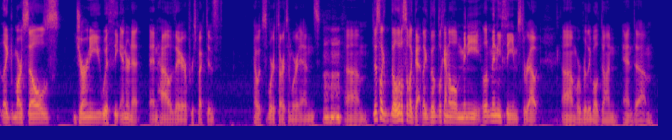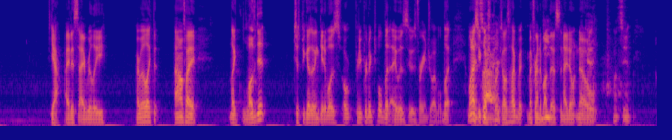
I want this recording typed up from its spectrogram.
like Marcel's journey with the internet and how their perspective, how it's where it starts and where it ends. Mm-hmm. Um, just like the little stuff like that, like the, the kind of little mini little mini themes throughout, um, were really well done. And um, yeah, I just I really, I really liked it. I don't know if I like loved it just because I think it was pretty predictable, but it was it was very enjoyable. But I want to ask you a question, alright. Perks. I was talking to my friend about You- this, and I don't know. Okay, let's see it.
